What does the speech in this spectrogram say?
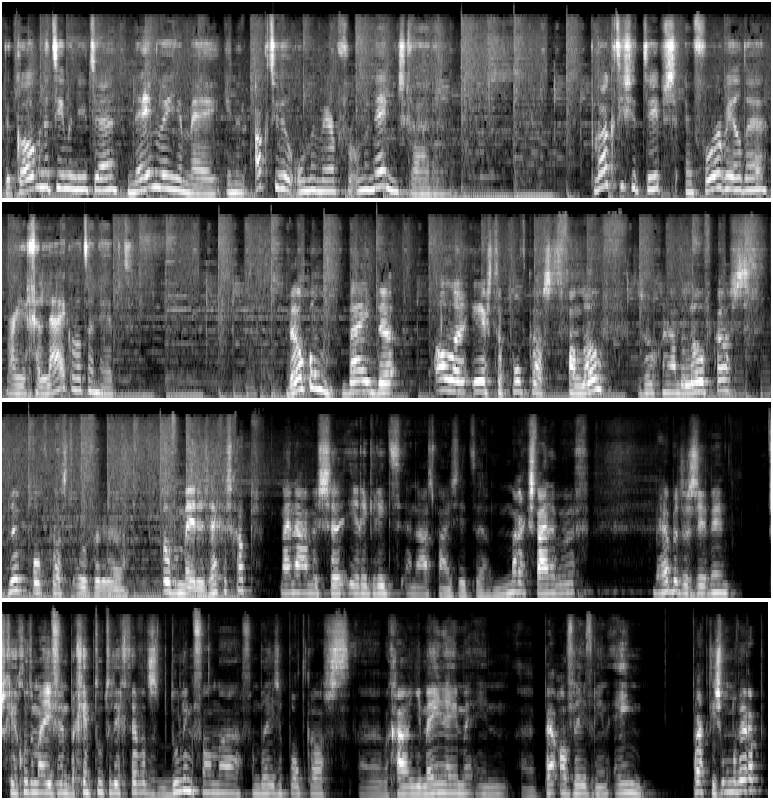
De komende 10 minuten nemen we je mee in een actueel onderwerp voor ondernemingsraden. Praktische tips en voorbeelden waar je gelijk wat aan hebt. Welkom bij de allereerste podcast van Loof, de zogenaamde Loofkast. De podcast over, uh, over medezeggenschap. Mijn naam is uh, Erik Riet en naast mij zit uh, Mark Zwijnenburg. We hebben er zin in. Misschien goed om even in het begin toe te lichten. Wat is de bedoeling van, uh, van deze podcast? we gaan je meenemen in, per aflevering in één praktisch onderwerp. Een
